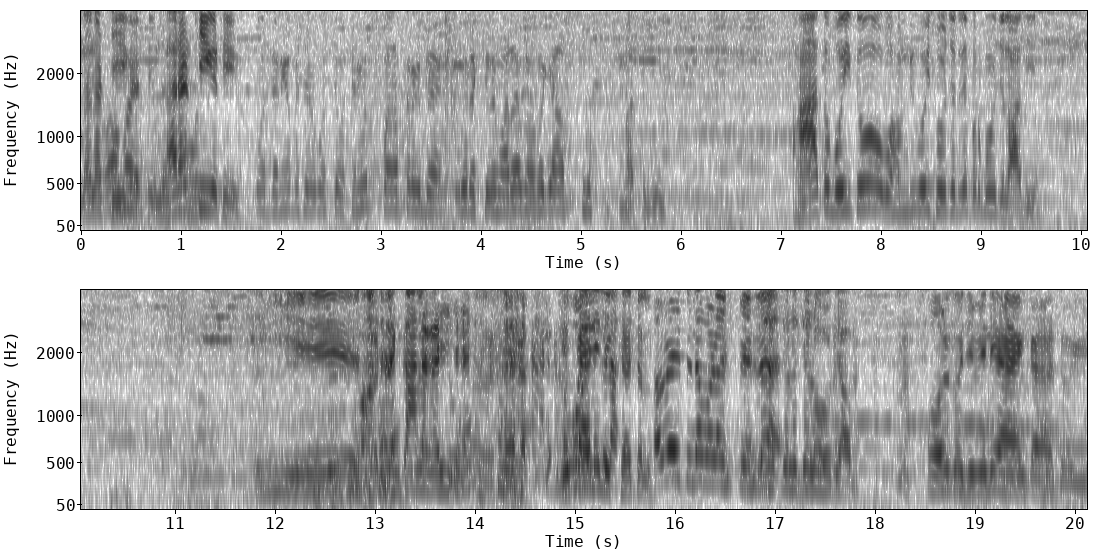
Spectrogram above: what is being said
ना ना ठीक है ठीक। अरे ठीक है ठीक। वो धनिया बचे वो उसके वो पास कर दे। वो रखी हमारा बाबा क्या आप मत लूट। हाँ तो वही तो वो हम भी वही सोच रहे थे पर वो जला दिए। ये कहाँ लगाई है? ये पहले लिखा है चलो। अबे इतना बड़ा स्पेस है। चलो चलो हो गया अब। और कुछ भी नहीं हैंग करा दोगी।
